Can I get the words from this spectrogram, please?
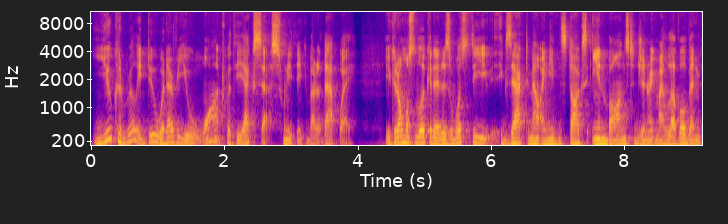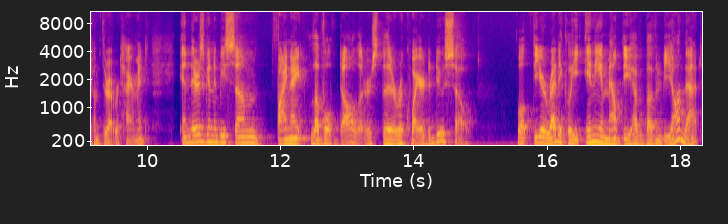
you could really do whatever you want with the excess when you think about it that way. You could almost look at it as what's the exact amount I need in stocks and bonds to generate my level of income throughout retirement. And there's going to be some finite level of dollars that are required to do so. Well, theoretically, any amount that you have above and beyond that,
